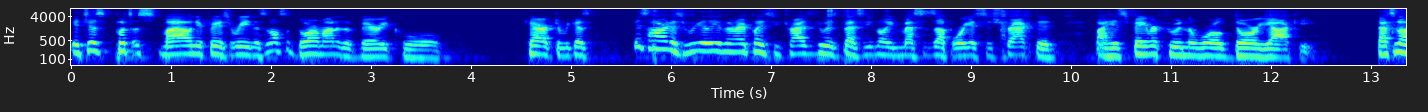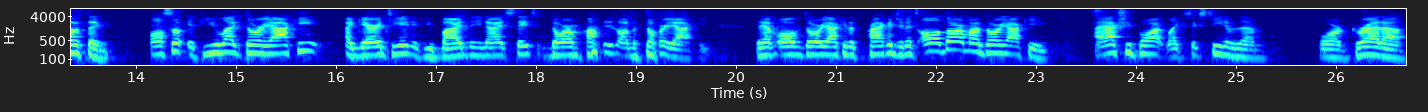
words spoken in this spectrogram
It just puts a smile on your face reading this. And also Doraemon is a very cool character because his heart is really in the right place. He tries to do his best, even though he messes up or he gets distracted by his favorite food in the world, dorayaki. That's another thing. Also, if you like dorayaki, I guarantee it. If you buy it in the United States, Doraemon is on the dorayaki. They have all the dorayaki that's packaged, and it's all Doraemon dorayaki. I actually bought like 16 of them for Greta,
